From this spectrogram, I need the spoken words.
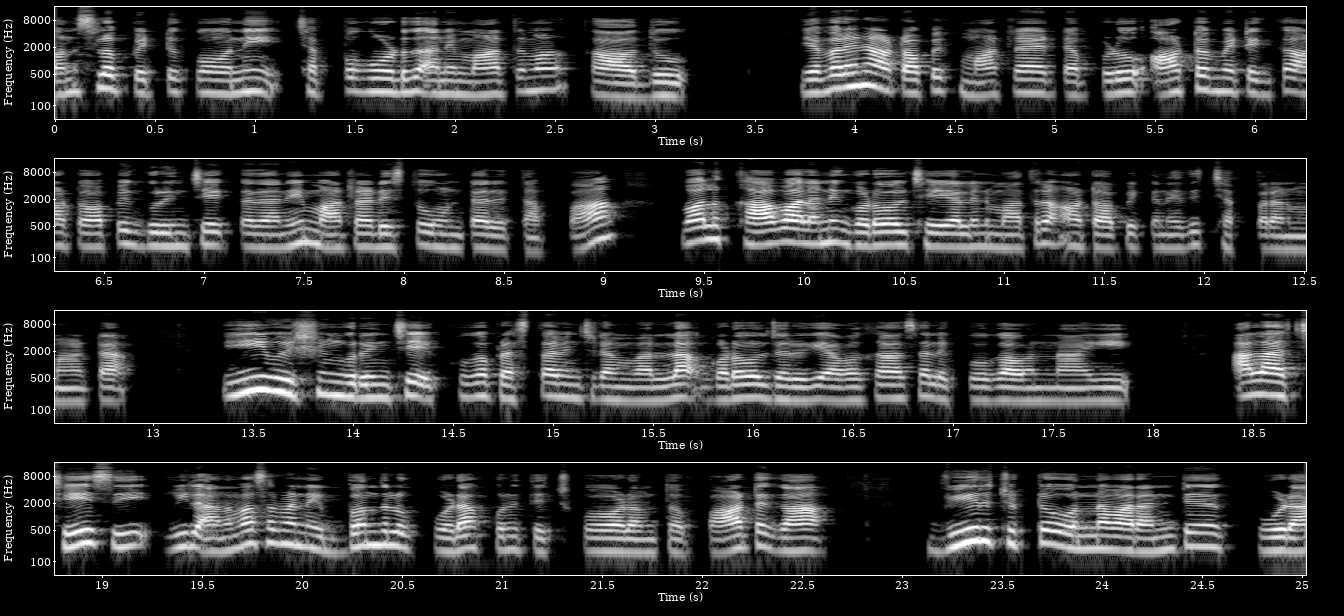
మనసులో పెట్టుకొని చెప్పకూడదు అనే మాత్రం కాదు. ఎవరైనా ఆ టాపిక్ మాట్లాడేటప్పుడు ఆటోమేటిక్‌గా ఆ టాపిక్ గురించే కదా అని మాట్లాడిస్తూ ఉంటారే తప్ప, వాళ్ళు కావాలని గొడవలు చేయాలని మాత్రం ఆ టాపిక్ అనేది చెప్పరనమాట. ఈ విషయం గురించి ఎక్కువగా ప్రస్తావించడం వల్ల గొడవలు జరిగే అవకాశాలు ఎక్కువగా ఉన్నాయి. అలా చేసి వీళ్ళు అనవసరమైన ఇబ్బందులు కూడా కొని తెచ్చుకోవడంతో పాటుగా, వీరి చుట్టూ ఉన్నవారంటే కూడా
